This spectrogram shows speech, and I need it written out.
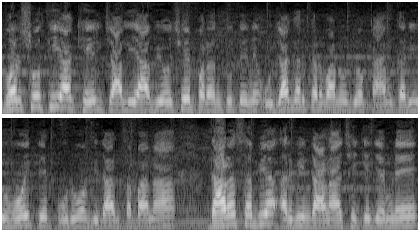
વર્ષોથી આ ખેલ ચાલી આવ્યો છે, પરંતુ તેને ઉજાગર કરવાનું જો કામ કર્યું હોય તે પૂર્વ વિધાનસભાના ધારાસભ્ય અરવિંદ રાણા છે કે જેમણે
